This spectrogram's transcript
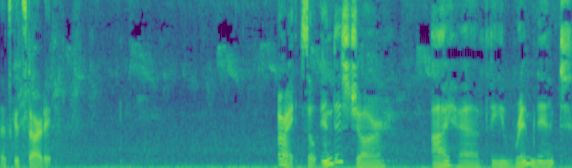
Let's get started. All right, so in this jar, I have the remnant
